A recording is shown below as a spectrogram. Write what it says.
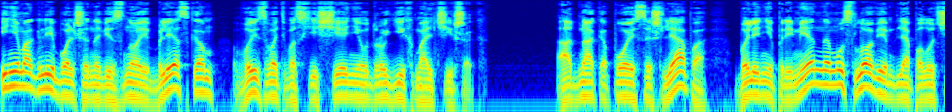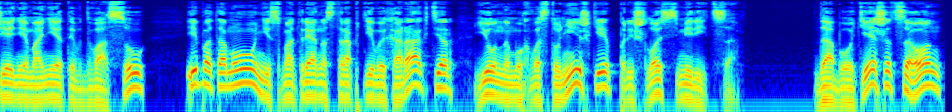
и не могли больше новизной и блеском вызвать восхищение у других мальчишек. Однако пояс и шляпа были непременным условием для получения монеты в два су, и потому, несмотря на строптивый характер, юному хвостунишке пришлось смириться. Дабы утешиться, он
